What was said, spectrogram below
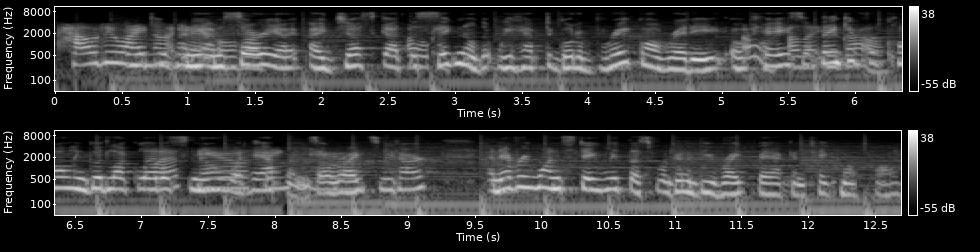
how do I Thank you, honey. I'm over- sorry. I, I just got the Oh, okay. signal that we have to go to break already. Oh, okay, I'll so let you thank you, for calling. Good luck. Let Bless us know you. what happens. all right sweetheart. And everyone, stay with us. We're going to be right back and take more calls.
